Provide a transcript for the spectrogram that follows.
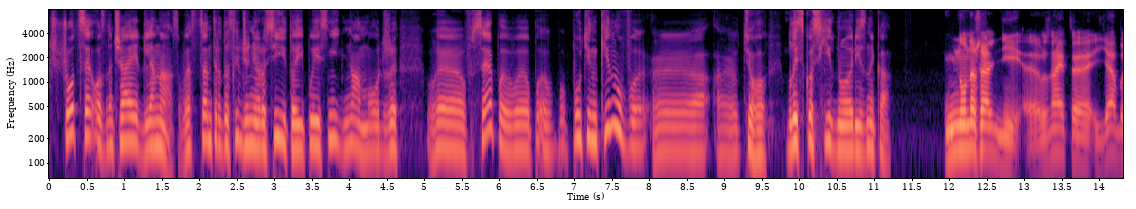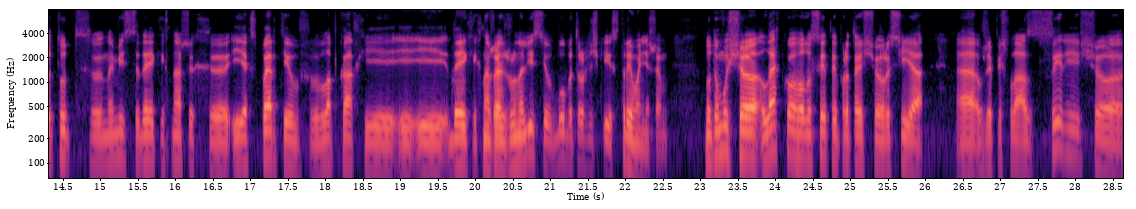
Що це означає для нас? З центр дослідження Росії, то і поясніть нам. Отже, все Путін кинув е, е, цього близькосхідного різника. Ну, на жаль, ні. Е, Ви знаєте, я би тут е, на місці деяких наших е, і експертів в лапках, і, і, і деяких, на жаль, журналістів був би трошечки стриманішим. Ну тому що легко оголосити про те, що Росія е, вже пішла з Сирії, що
